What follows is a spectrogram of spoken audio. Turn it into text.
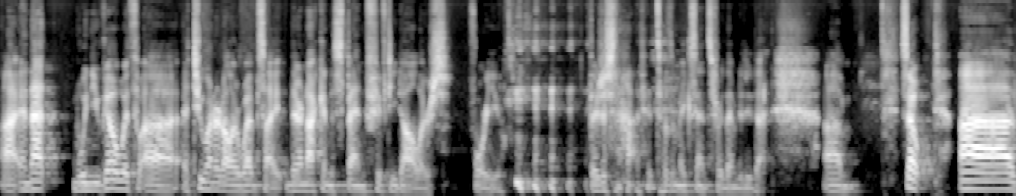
Uh, and that when you go with uh, a $200 website, they're not going to spend $50 for you. they're just not. It doesn't make sense for them to do that. Um, so uh,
